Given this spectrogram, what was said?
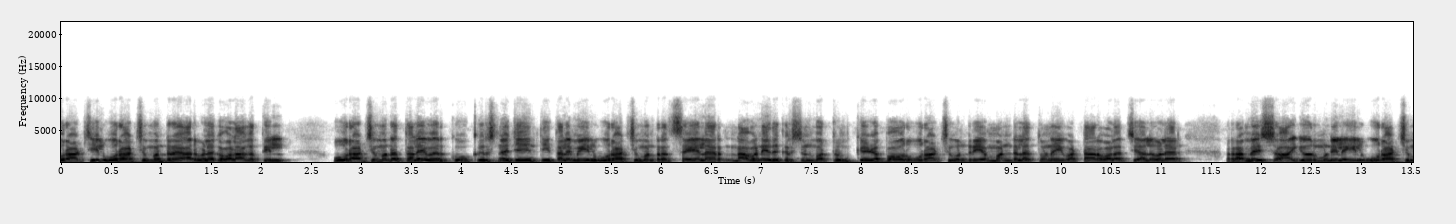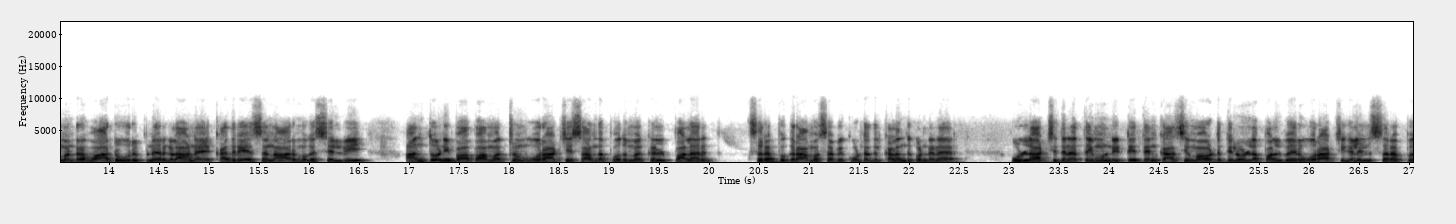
ஊராட்சியில் ஊராட்சி மன்ற அலுவலக வளாகத்தில் ஊராட்சி மன்ற தலைவர் கு. கிருஷ்ண ஜெயந்தி தலைமையில் ஊராட்சி மன்ற செயலர் நவநீத கிருஷ்ணன் மற்றும் கீழப்பாவூர் ஊராட்சி ஒன்றிய மண்டல துணை வட்டார வளர்ச்சி அலுவலர் ரமேஷ் ஆகியோர் முன்னிலையில் ஊராட்சி மன்ற வார்டு உறுப்பினர்களான கதிரேசன் ஆறுமுக செல்வி அந்தோணி பாப்பா மற்றும் ஊராட்சி சார்ந்த பொதுமக்கள் பலர் சிறப்பு கிராம சபை கூட்டத்தில் கலந்து கொண்டனர். உள்ளாட்சி தினத்தை முன்னிட்டு தென்காசி மாவட்டத்தில் உள்ள பல்வேறு ஊராட்சிகளில் சிறப்பு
